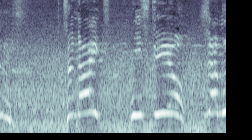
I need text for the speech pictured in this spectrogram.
Tonight, we steal the!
